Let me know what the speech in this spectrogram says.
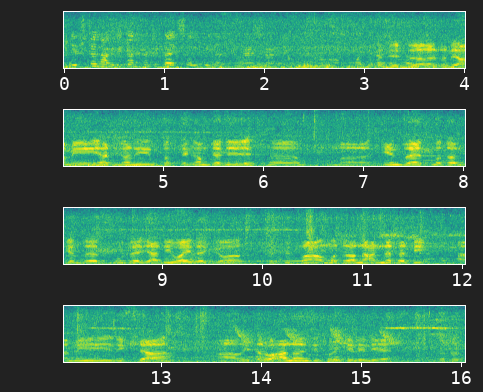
ज्येष्ठ नागरिकांसाठी काय सोय आम्ही या ठिकाणी प्रत्येक आमच्या जे केंद्र आहेत मतदान केंद्र आहेत बूथ आहे यादी वाईज आहे किंवा मतदारांना आणण्यासाठी आम्ही रिक्षा इतर वाहनांची सोय केलेली आहे. तसंच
